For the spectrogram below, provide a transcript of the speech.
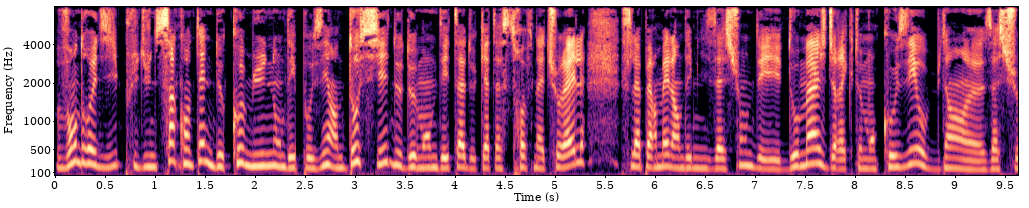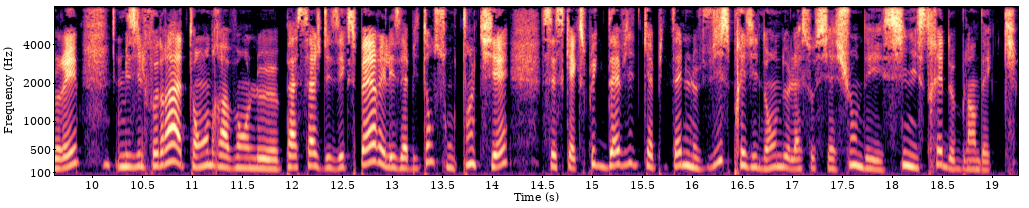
Vendredi, plus d'une cinquantaine de communes ont déposé un dossier de demande d'état de catastrophe naturelle. Cela permet l'indemnisation des dommages directement causés aux biens euh, assurés, mais il faudra attendre avant le passage des experts et les habitants sont inquiets. C'est ce qu'explique David Capitaine, le vice-président de l'association des sinistrés de Blindec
